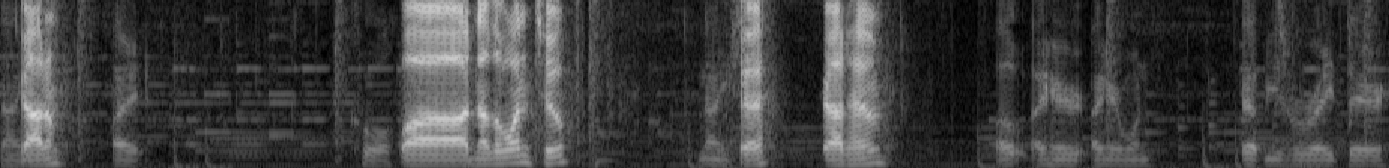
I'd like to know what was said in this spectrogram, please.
Nice. Got him. All right. Cool. Uh, another one too. Nice. Okay, got him. Oh, I hear. I hear one. Yep, he's right there.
